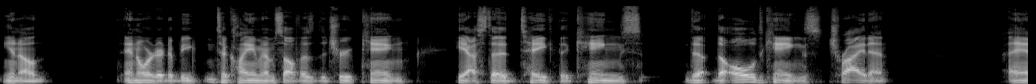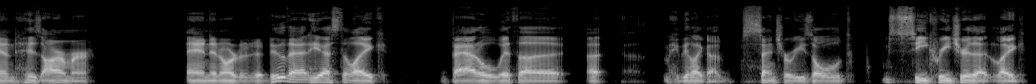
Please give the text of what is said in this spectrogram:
you know in order to be to claim himself as the true king, he has to take the king's the the old king's trident and his armor. And in order to do that, he has to like battle with a, a maybe like a centuries old sea creature that like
